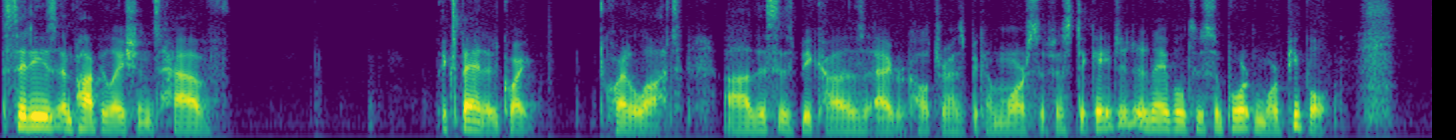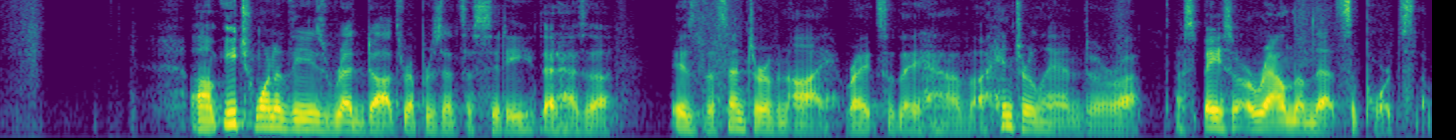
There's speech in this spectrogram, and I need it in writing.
cities and populations have expanded quite quite a lot. Uh, this is because agriculture has become more sophisticated and able to support more people. Um, each one of these red dots represents a city that has a is the center of an eye, right? So they have a hinterland or a a space around them that supports them.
